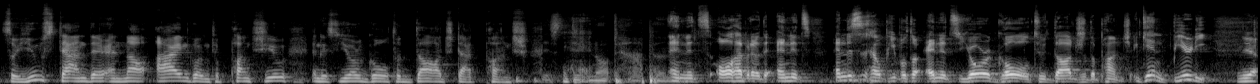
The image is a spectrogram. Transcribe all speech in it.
So you stand there and now I'm going to punch you and it's your goal to dodge that punch. This did not happen. And it's all happening, and it's and this is how people talk, and it's your goal to dodge the punch. Again, Beardy, Yeah.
